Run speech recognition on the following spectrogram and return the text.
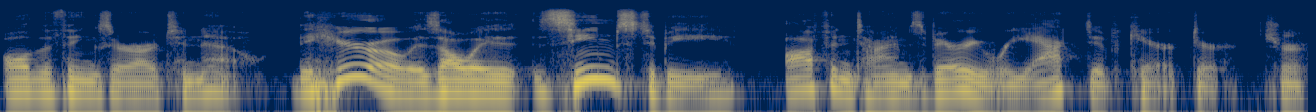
all the things there are to know. The hero is always seems to be oftentimes very reactive character. Sure.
